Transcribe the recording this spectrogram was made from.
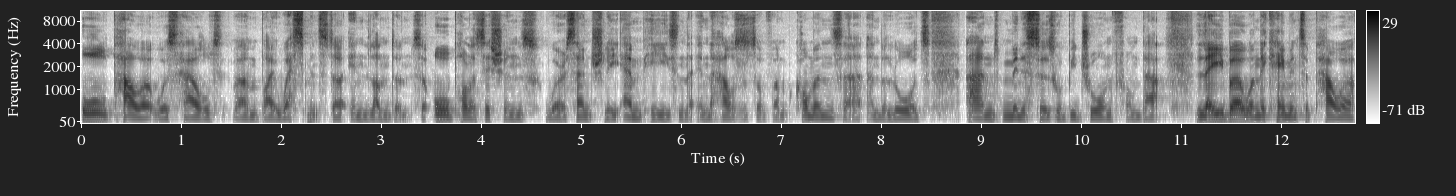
all power was held um, by Westminster in London. So all politicians were essentially MPs in the, in the Houses of um, Commons and the Lords, and ministers would be drawn from that. Labour, when they came into power,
